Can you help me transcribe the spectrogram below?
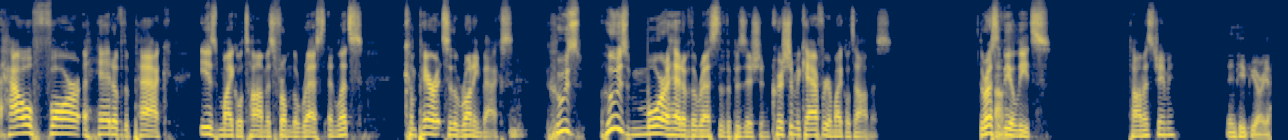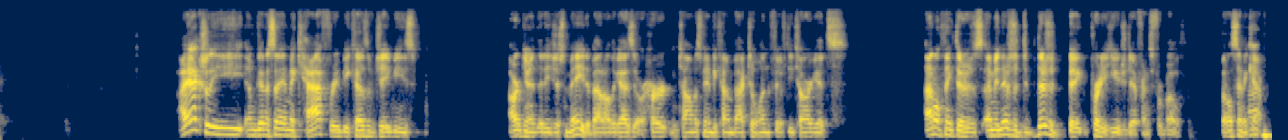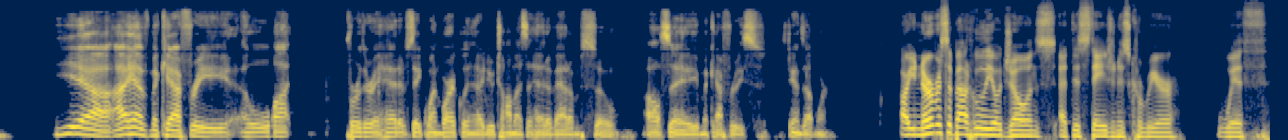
how far ahead of the pack is Michael Thomas from the rest? And let's compare it to the running backs. Who's who's more ahead of the rest of the position? Christian McCaffrey or Michael Thomas? The rest of the elites. Thomas, Jamey. In PPR, yeah. I actually am going to say McCaffrey because of Jamey's argument that he just made about all the guys that were hurt and Thomas maybe coming back to 150 targets. I don't think there's. I mean, there's a there's a big, pretty huge difference for both. But I'll say uh, McCaffrey. Yeah, I have McCaffrey a lot further ahead of Saquon Barkley than I do Thomas ahead of Adams. So I'll say McCaffrey's stands out more. Are you nervous about Julio Jones at this stage in his career with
